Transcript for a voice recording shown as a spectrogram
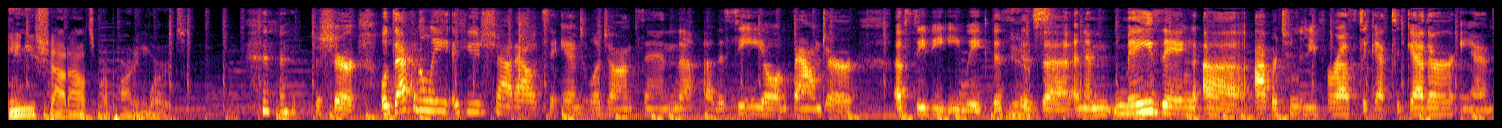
any shout outs or parting words? For sure. Well, definitely a huge shout out to Angela Johnson, uh, the CEO and founder of CBE Week. This yes. is uh, an amazing uh, opportunity for us to get together and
